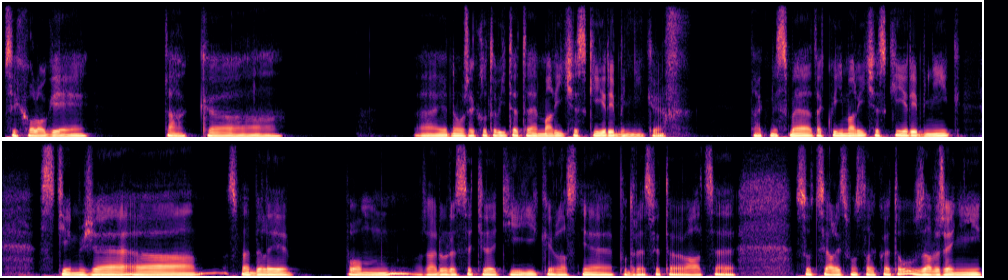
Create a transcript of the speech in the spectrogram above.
psychologii, tak uh, jednou řekl, to víte, to je malý český rybník. tak my jsme takový malý český rybník s tím, že uh, jsme byli po řadu desetiletí díky vlastně po druhé světové válce, socialismus, takové to uzavření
